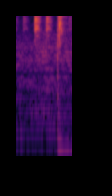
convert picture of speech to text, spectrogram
Bye.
